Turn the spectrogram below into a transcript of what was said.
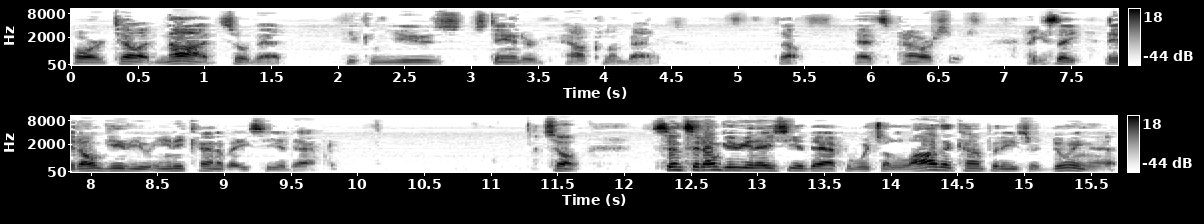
or tell it not so that you can use standard alkaline batteries. So that's the power source. Like I say, they don't give you any kind of AC adapter. So since they don't give you an AC adapter, which a lot of the companies are doing that,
